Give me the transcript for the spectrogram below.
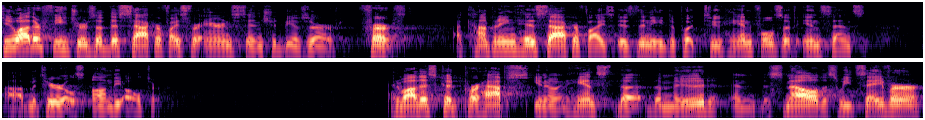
Two other features of this sacrifice for Aaron's sin should be observed. First, accompanying his sacrifice is the need to put two handfuls of incense uh, materials on the altar. And while this could perhaps, you know, enhance the, the mood and the smell, the sweet savor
